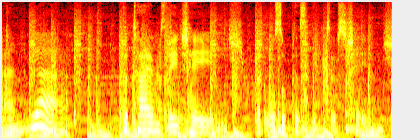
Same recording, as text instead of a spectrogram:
And yeah, the times they change, but also perspectives change.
